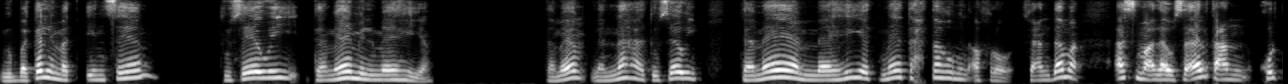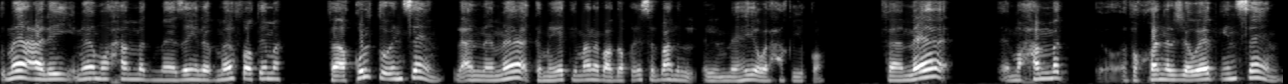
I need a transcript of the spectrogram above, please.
يبقى كلمة إنسان تساوي تمام الماهية. تمام؟ لأنها تساوي تمام ماهية ما تحته من أفراد. فعندما أسمع لو سألت عن قلت ما علي ما محمد ما زينب ما فاطمة فقلت إنسان لأن ما كما يأتي معنا بعد قياس البعض الماهية والحقيقة. فما محمد فقلنا الجواب إنسان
